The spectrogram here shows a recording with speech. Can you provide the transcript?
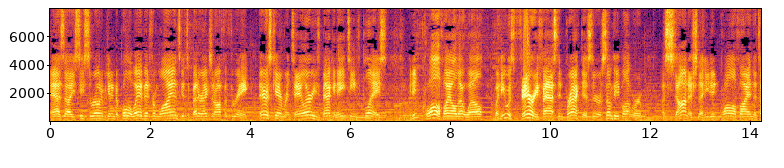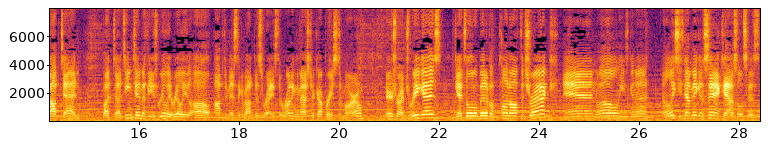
As uh, you see Cerrone beginning to pull away a bit from Lyons, gets a better exit off of three. There's Cameron Taylor. He's back in 18th place. He didn't qualify all that well, but he was very fast in practice. There were some people that were astonished that he didn't qualify in the top 10. But uh, Team Timothy is really, really uh, optimistic about this race. They're running the Master Cup race tomorrow. There's Rodriguez. Gets a little bit of a punt off the track. And, well, he's going to at least he's not making sandcastles because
